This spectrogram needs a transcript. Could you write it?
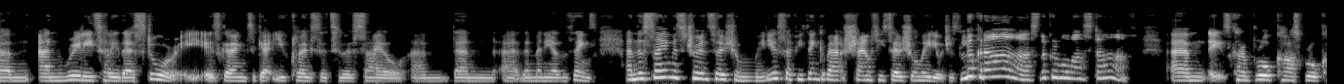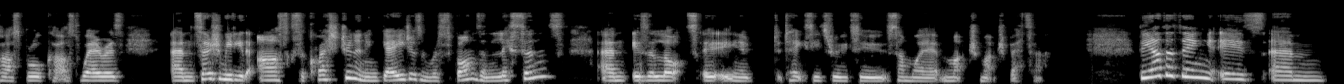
um, and really tell you their story is going to get you closer to a sale um, than uh, than many other things. And the same is true in social media. So if you think about shouty social media, which is look at us, look at all our stuff, um, it's kind of broadcast, broadcast, broadcast. Whereas um, social media that asks a question and engages and responds and listens um, is a lot, uh, you know, takes you through to somewhere much, much better. The other thing is um,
